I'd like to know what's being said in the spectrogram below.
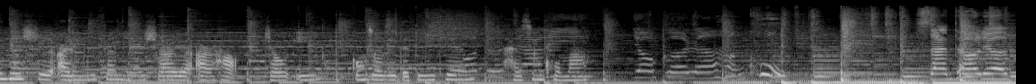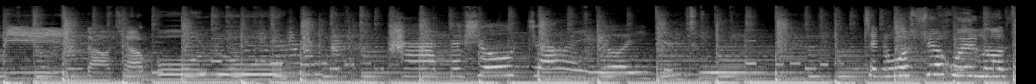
今天是二零一三年十二月二号，周一，工作日的第一天，还辛苦吗？有个人很酷，三头六臂，刀枪不入，他的手掌有一点粗，牵着我学会了走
